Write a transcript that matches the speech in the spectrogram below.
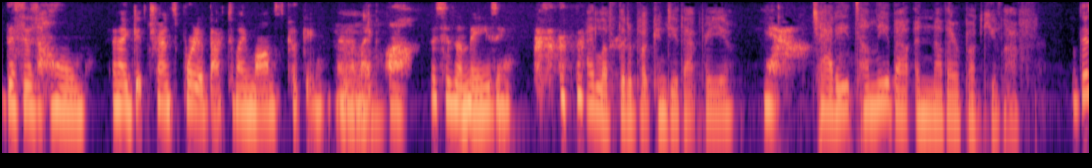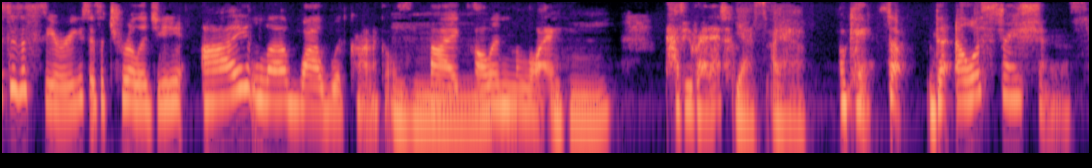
this is home and I get transported back to my mom's cooking. And oh. I'm like, oh, this is amazing. I love that a book can do that for you. Yeah. Chatti, tell me about another book you love this is a series, it's a trilogy. I love Wildwood Chronicles mm-hmm. by Colin Meloy. Mm-hmm. Have you read it? Yes, I have. Okay, so the illustrations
